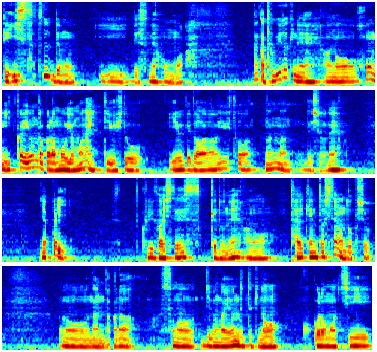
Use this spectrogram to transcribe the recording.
で一冊でもいいですね本は。なんか時々ねあの本一回読んだからもう読まないっていう人いるけどああいう人は何なんでしょうね。やっぱり繰り返しですけどねあの体験としての読書なんだからその自分が読んだ時の心持ち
